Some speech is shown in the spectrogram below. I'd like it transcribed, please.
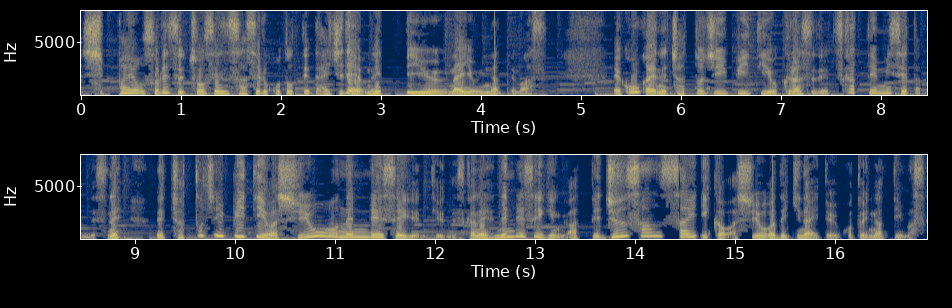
失敗を恐れず挑戦させることって大事だよねっていう内容になってます。今回ね、チャット GPT をクラスで使ってみせたんですね。で、チャット GPT は使用年齢制限っていうんですかね。年齢制限があって、13歳以下は使用ができないということになっています。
